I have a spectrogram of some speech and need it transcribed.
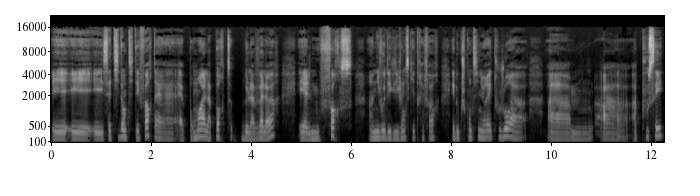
Et, et, et cette identité forte, elle- pour moi, elle apporte de la valeur et elle nous force un niveau d'exigence qui est très fort. Et donc, je continuerai toujours à, à, à, à pousser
